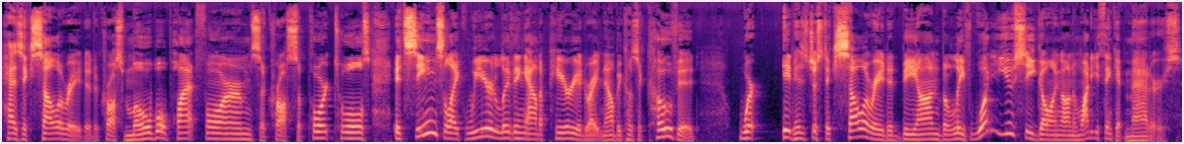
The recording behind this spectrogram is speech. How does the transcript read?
has accelerated across mobile platforms, across support tools. It seems like we're living out a period right now because of COVID where it has just accelerated beyond belief. What do you see going on and why do you think it matters?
